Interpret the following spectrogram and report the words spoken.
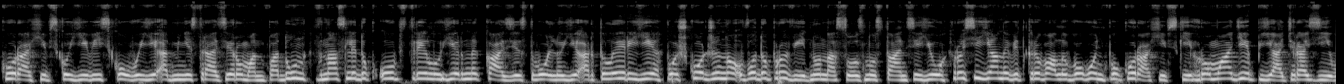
Курахівської військової адміністрації Роман Падун, внаслідок обстрілу гірника зі ствольної артилерії пошкоджено водопровідну насосну станцію. Росіяни відкривали вогонь по Курахівській громаді п'ять разів.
